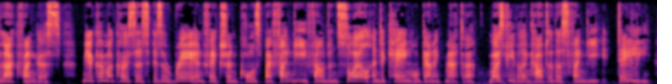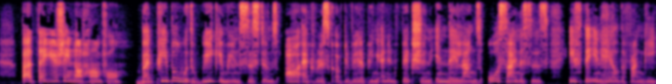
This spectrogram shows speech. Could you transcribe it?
black fungus. Mucormycosis is a rare infection caused by fungi found in soil and decaying organic matter. Most people encounter this fungi daily but they're usually not harmful. But people with weak immune systems are at risk of developing an infection in their lungs or sinuses if they inhale the fungi.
